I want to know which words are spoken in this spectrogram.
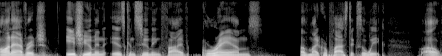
on average, each human is consuming five grams of microplastics a week. Oh,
